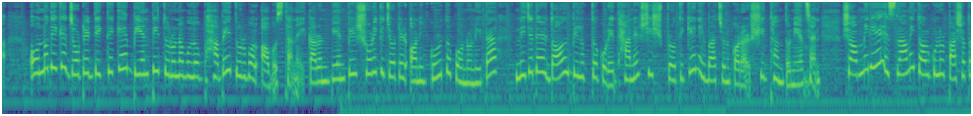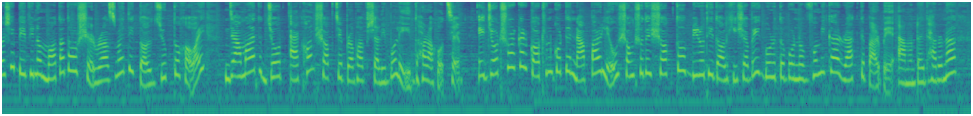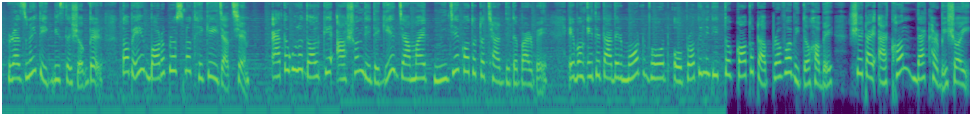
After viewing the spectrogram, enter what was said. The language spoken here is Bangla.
অন্যদিকে জোটের দিক থেকে বিএনপি তুলনামূলকভাবে দুর্বল অবস্থানে, কারণ বিএনপির শরিক জোটের অনেক গুরুত্বপূর্ণ নেতা নিজেদের দল বিলুপ্ত করে ধানের শীষ প্রতীকে নির্বাচন করার সিদ্ধান্ত নিয়েছেন। সব মিলিয়ে ইসলামী দলগুলোর পাশাপাশি বিভিন্ন মতাদর্শের রাজনৈতিক দল যুক্ত হওয়ায় জামায়াত জোট এখন সবচেয়ে প্রভাবশালী বলেই ধরা হচ্ছে। এই জোট সরকার গঠন করতে না পারলেও সংসদের শক্ত বিরোধী দল হিসাবে গুরুত্বপূর্ণ ভূমিকা রাখতে পারবে এমনটাই ধারণা রাজনৈতিক বিশ্লেষকদের। তবে বড় প্রশ্ন থেকেই যাচ্ছে, এতগুলো দলকে আসন দিতে গিয়ে জামায়াত নিজে কতটা ছাড় দিতে পারবে এবং এতে তাদের মোট ভোট ও প্রতিনিধিত্ব কতটা প্রভাবিত হবে, সেটাই এখন দেখার বিষয়।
